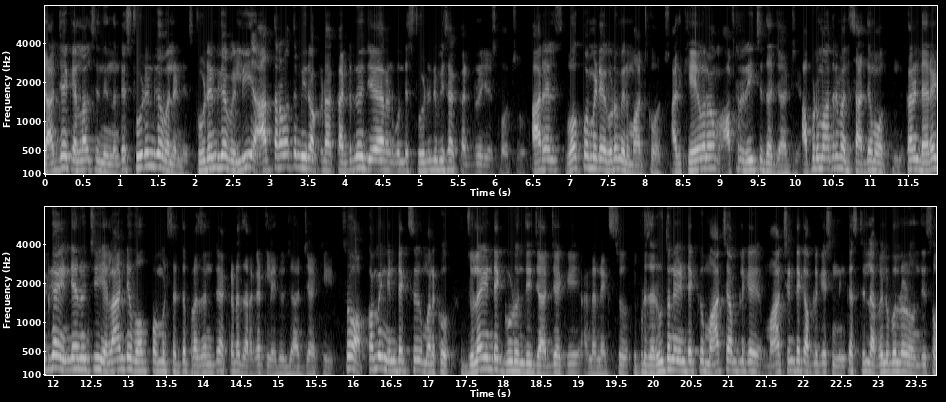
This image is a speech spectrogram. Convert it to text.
జార్జియాకి వెళ్ళాల్సింది ఏంటంటే స్టూడెంట్గా వెళ్ళండి. స్టూడెంట్గా వెళ్ళి ఆ తర్వాత మీరు అక్కడ కంటిన్యూ చేయాలనుకుంటే స్టూడెంట్ వీసా కంటిన్యూ చేసుకోవచ్చు. ఆర్ఎల్స్ వర్క్ పర్మిట్ కూడా మీరు మార్చుకోవచ్చు. అది కేవలం ఆఫ్టర్ రీచ్ ద జార్జియా. అప్పుడు మాత్రమే అది సాధ్యం అవుతుంది కానీ డైరెక్ట్గా ఇండియా నుంచి ఎలాంటి వర్క్ పర్మిట్స్ అయితే ప్రజెంట్ అక్కడ జరగట్లేదు జార్జియాకి. సో అప్కమింగ్ ఇంటెక్స్ మనకు జూలై ఇంటెక్ కూడా ఉంది జార్జియాకి. అండ్ నెక్స్ట్ ఇప్పుడు జరుగుతున్న ఇంటెక్ మార్చ్ అప్లికే మార్చ్ ఇంటెక్ అప్లికేషన్ ఇంకా స్టిల్ అవైలబుల్లో ఉంది. సో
